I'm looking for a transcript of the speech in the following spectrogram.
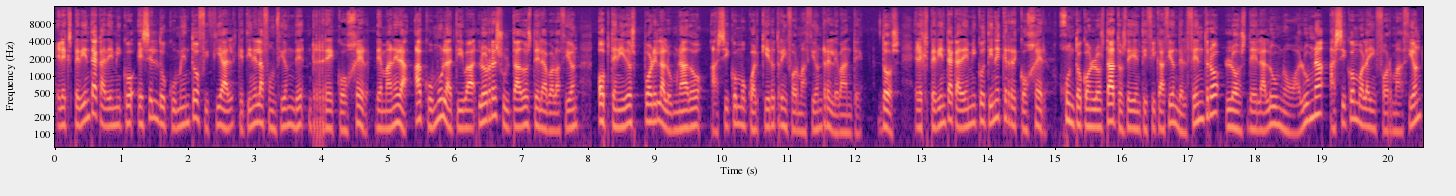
El expediente académico es el documento oficial que tiene la función de recoger de manera acumulativa los resultados de la evaluación obtenidos por el alumnado, así como cualquier otra información relevante. 2. El expediente académico tiene que recoger, junto con los datos de identificación del centro, los del alumno o alumna, así como la información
